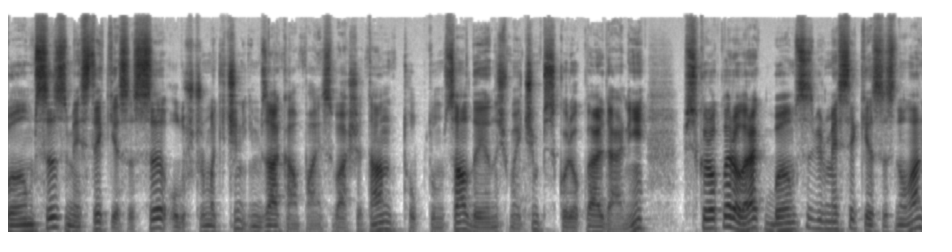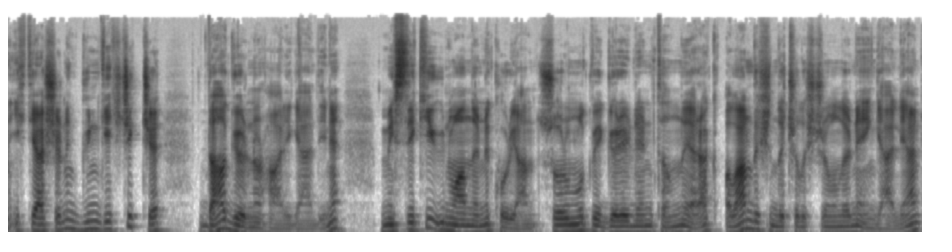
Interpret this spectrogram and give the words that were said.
bağımsız meslek yasası oluşturmak için imza kampanyası başlatan Toplumsal Dayanışma için Psikologlar Derneği, psikologlar olarak bağımsız bir meslek yasasına olan ihtiyaçlarının gün geçtikçe daha görünür hale geldiğini, mesleki ünvanlarını koruyan, sorumluluk ve görevlerini tanımlayarak alan dışında çalıştırmalarını engelleyen,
